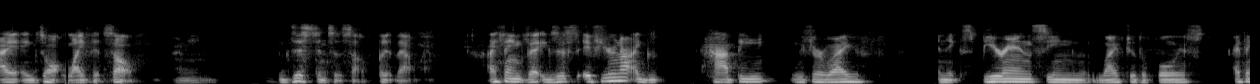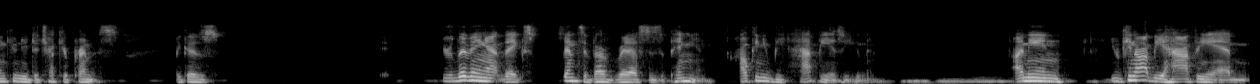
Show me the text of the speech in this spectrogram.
I exalt life itself. I mean, existence itself. Put it that way. I think that exist. If you're not ex- happy with your life and experiencing life to the fullest, I think you need to check your premise, because you're living at the expense of everybody else's opinion. How can you be happy as a human? I mean, you cannot be happy and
